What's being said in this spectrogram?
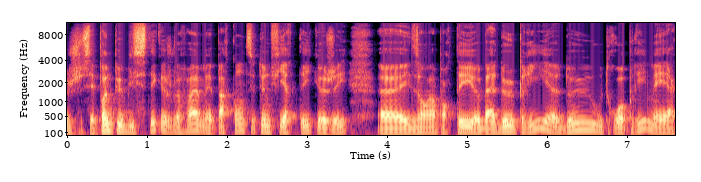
C'est pas une publicité que je veux faire, mais par contre, c'est une fierté que j'ai. ils ont remporté ben, deux prix, deux ou trois prix, mais à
